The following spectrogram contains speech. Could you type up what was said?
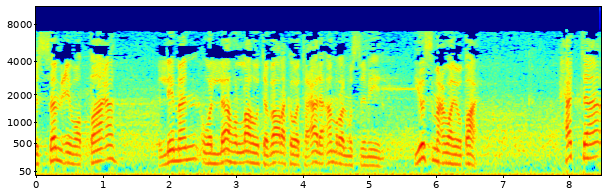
بالسمع والطاعة لمن ولاه الله تبارك وتعالى أمر المسلمين يسمع ويطاع. حتى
